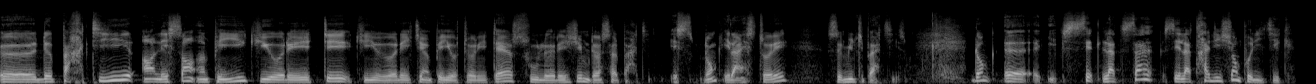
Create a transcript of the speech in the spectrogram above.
euh, de partir en laissant un pays qui aurait, été, qui aurait été un pays autoritaire sous le régime d'un seul parti. Et donc il a instauré ce multipartisme. Donc, euh, ça, c'est la tradition politique.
